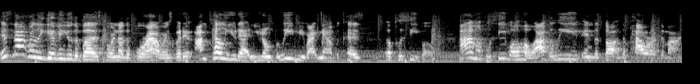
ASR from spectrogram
it's not really giving you the buzz for another four hours. But if I'm telling you that and you don't believe me right now because a placebo. I'm a placebo hoe. I believe in the thought, the power of the mind.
